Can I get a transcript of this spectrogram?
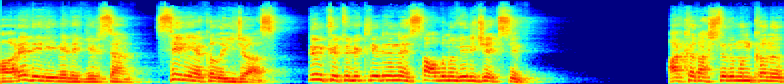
''Fare deliğine de girsen seni yakalayacağız. Tüm kötülüklerinin hesabını vereceksin. Arkadaşlarımın kanı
